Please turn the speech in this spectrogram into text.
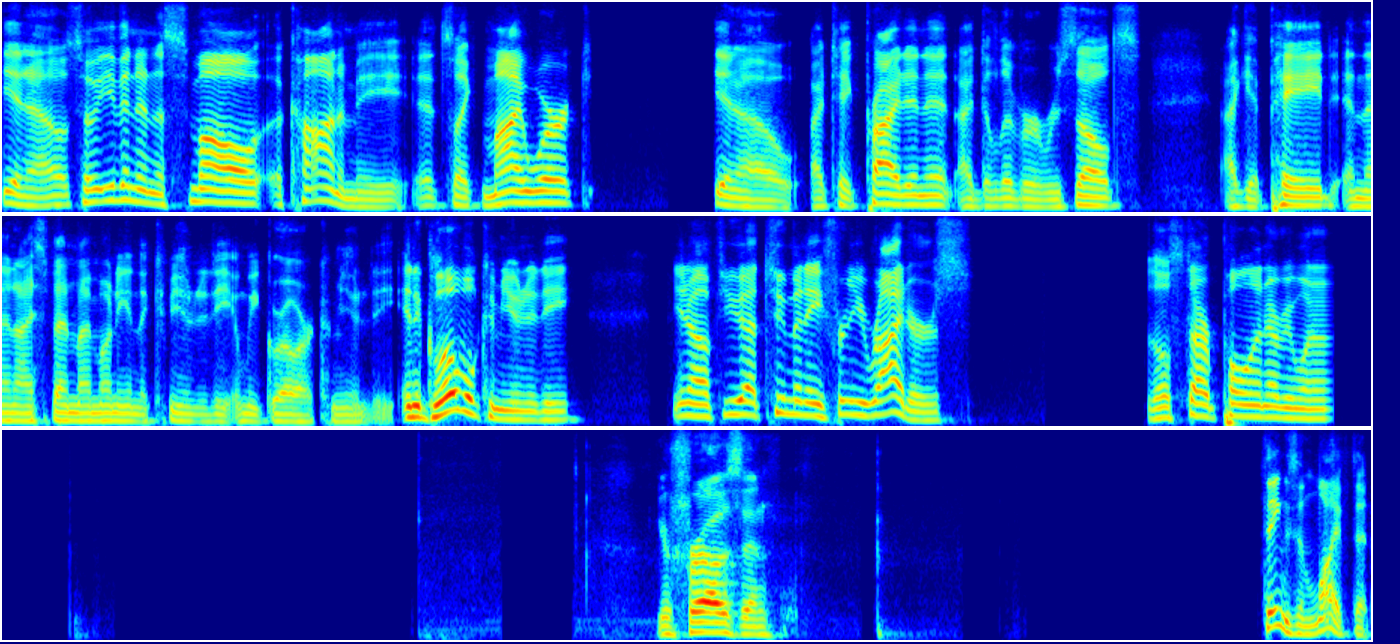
You know, so even in a small economy, it's like my work, you know, I take pride in it, I deliver results, I get paid, and then I spend my money in the community and we grow our community. In a global community, you know, if you got too many free riders, they'll start pulling everyone. You're frozen. Things in life that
